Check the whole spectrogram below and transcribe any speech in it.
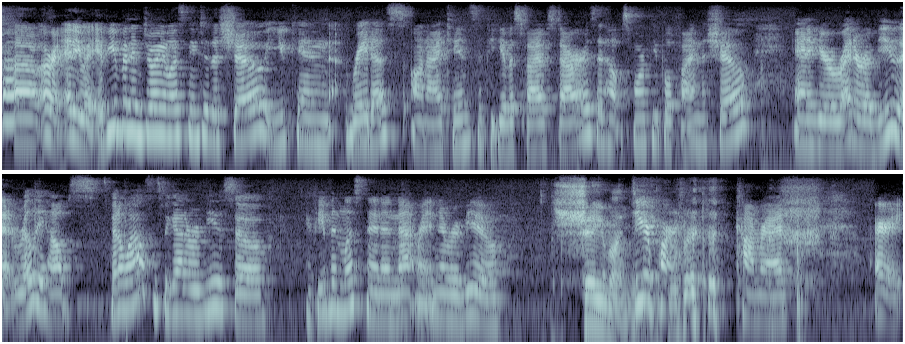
Uh, all right. Anyway, if you've been enjoying listening to the show, you can rate us on iTunes. If you give us five stars, it helps more people find the show. And if you write a review, that really helps. It's been a while since we got a review, so if you've been listening and not writing a review, Shame on you. do your part, comrade. All right,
